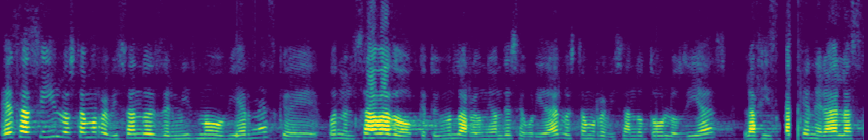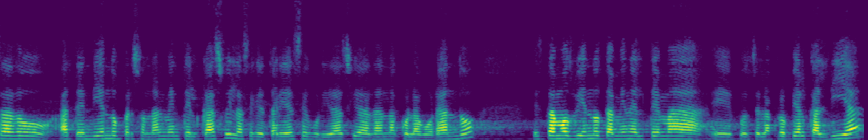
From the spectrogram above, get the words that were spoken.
Es así, lo estamos revisando desde el mismo viernes, que, bueno, el sábado que tuvimos la reunión de seguridad, lo estamos revisando todos los días. La fiscal general ha estado atendiendo personalmente el caso y la Secretaría de Seguridad Ciudadana colaborando. Estamos viendo también el tema eh, pues de la propia alcaldía,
